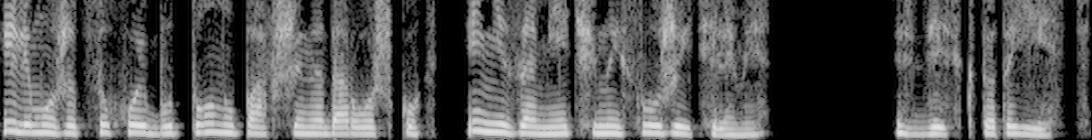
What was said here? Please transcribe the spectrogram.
или, может, сухой бутон, упавший на дорожку и незамеченный служителями. Здесь кто-то есть.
